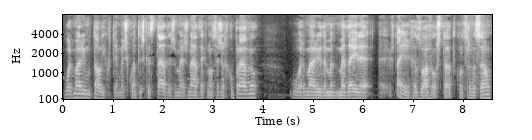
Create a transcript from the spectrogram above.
O armário metálico tem umas quantas cacetadas, mas nada que não seja recuperável. O armário de madeira eh, está em razoável estado de conservação.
